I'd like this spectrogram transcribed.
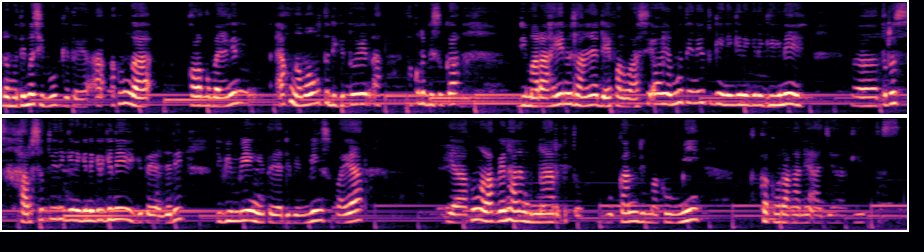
ada motivasi sibuk gitu ya. Aku nggak kalau ngebayangin aku nggak mau tuh digituin. Aku lebih suka dimarahin misalnya dievaluasi oh ya mut ini tuh gini gini gini gini. Uh, terus harusnya tuh ini gini gini gini gini gitu ya. Jadi dibimbing gitu ya dibimbing supaya ya aku ngelakuin hal yang benar gitu bukan dimaklumi kekurangannya aja gitu sih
